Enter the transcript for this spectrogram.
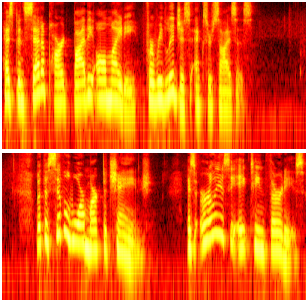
has been set apart by the Almighty for religious exercises. But the Civil War marked a change. As early as the 1830s,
